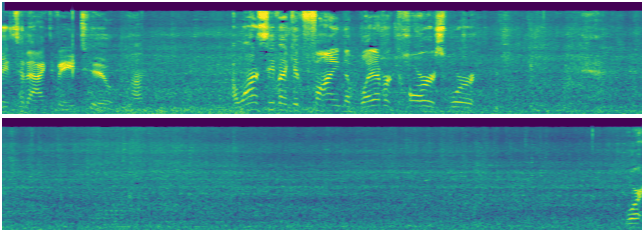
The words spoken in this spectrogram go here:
Elliot's have activated too. Um, I want to see if I can find them, whatever cars were. Were,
